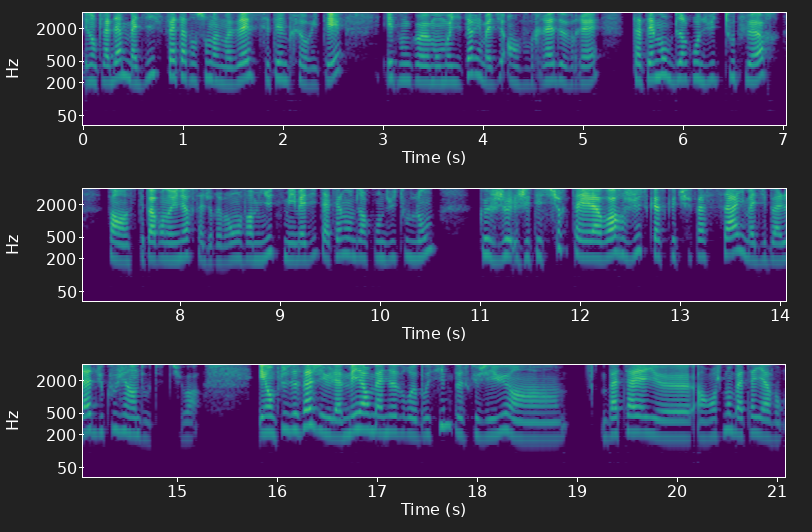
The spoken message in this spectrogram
Et donc la dame m'a dit faites attention mademoiselle, c'était une priorité. Et donc euh, mon moniteur, il m'a dit en vrai de vrai, t'as tellement bien conduit toute l'heure. Enfin, c'était pas pendant une heure, ça durait vraiment 20 minutes, mais il m'a dit t'as tellement bien conduit tout le long que j'étais sûre que t'allais la voir jusqu'à ce que tu fasses ça. Il m'a dit bah là du coup j'ai un doute, tu vois. Et en plus de ça, j'ai eu la meilleure manœuvre possible parce que j'ai eu un bataille, euh, un rangement bataille avant.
